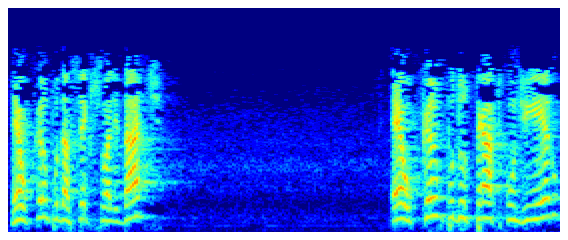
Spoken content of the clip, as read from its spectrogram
É o campo da sexualidade? É o campo do trato com dinheiro?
